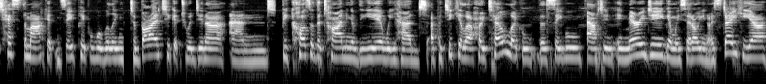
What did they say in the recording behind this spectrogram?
test the market and see if people were willing to buy a ticket to a dinner. And because of the timing of the year, we had a particular hotel, local, the Sebel out in, in Merrijig. And we said, oh, you know, stay here,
